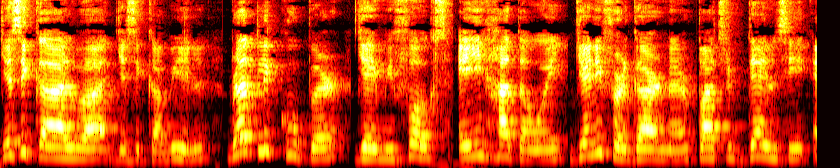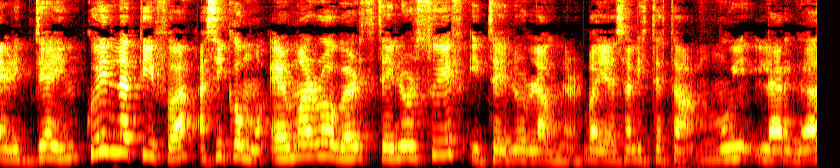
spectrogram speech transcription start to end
Jessica Alba, Jessica Biel, Bradley Cooper, Jamie Foxx, Anne Hathaway, Jennifer Garner, Patrick Dempsey, Eric Jane, Queen Latifah, así como Emma Roberts, Taylor Swift y Taylor Lautner. Vaya, esa lista está muy larga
